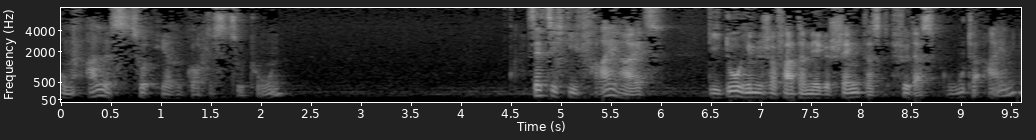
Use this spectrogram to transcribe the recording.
um alles zur Ehre Gottes zu tun? Setze ich die Freiheit, die du, himmlischer Vater, mir geschenkt hast, für das Gute ein?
